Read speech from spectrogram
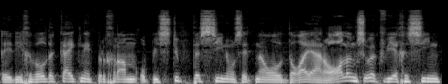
die gewilde kyk net program op die stoep te sien. Ons het nou al daai herhalings ook weer gesien.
